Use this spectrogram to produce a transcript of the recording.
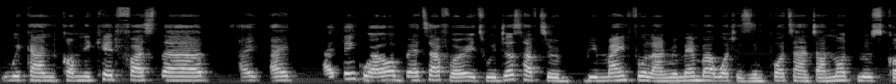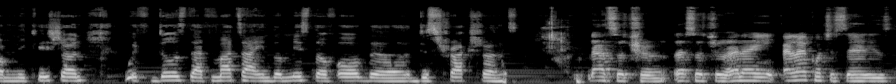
we can communicate faster. I I I think we're all better for it. We just have to be mindful and remember what is important and not lose communication with those that matter in the midst of all the distractions. That's so true. That's so true. And I, I like what you said is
